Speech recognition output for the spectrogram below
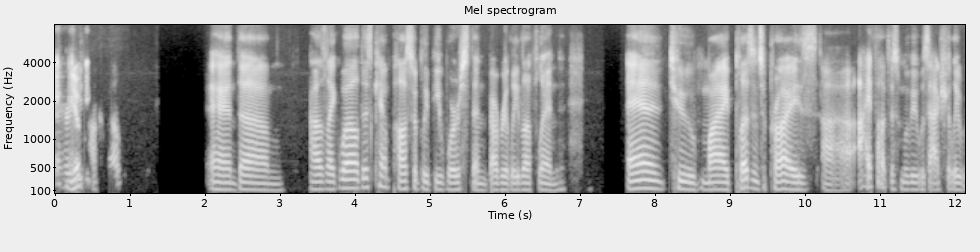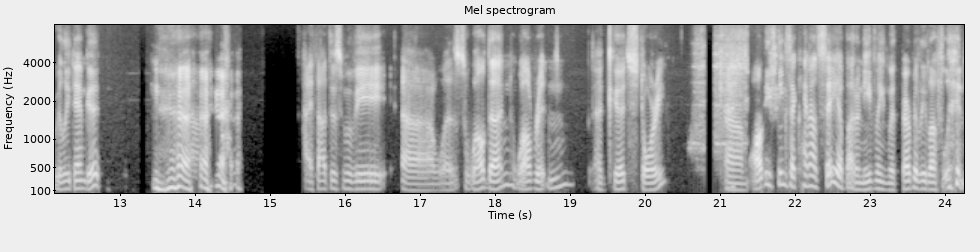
I heard Yep. you talk about. And um, I was like, well, this can't possibly be worse than Beverly Luff Linn. And to my pleasant surprise, uh, I thought this movie was actually really damn good. I thought this movie uh, was well done, well written, a good story. Um, all these things I cannot say about an evening with Beverly Luff Linn,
